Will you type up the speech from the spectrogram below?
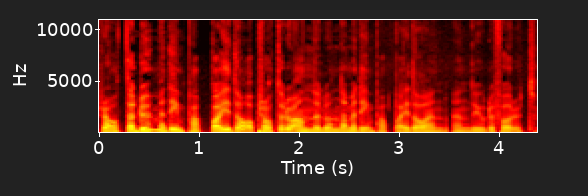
pratar du med din pappa idag? Pratar du annorlunda med din pappa idag än, än du gjorde förut?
